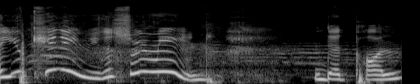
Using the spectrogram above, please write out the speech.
Are you kidding me? That's so mean. Deadpool.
